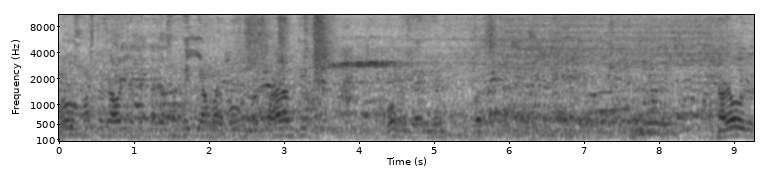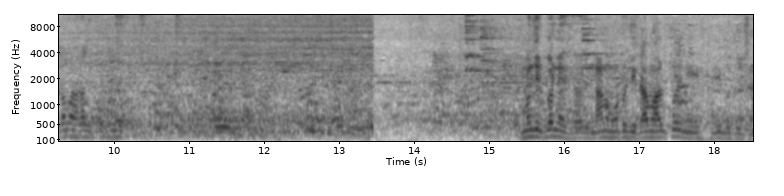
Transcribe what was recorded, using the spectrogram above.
બહુ મસ્ત સાવડિયા શેઠના દર્શન થઈ ગયા અમારે બહુ મસ્ત આરામથી બહુ મજા આવી એમ. બસ. ના એવો છે તમારે ખાલી પબ્લિક મંદિર બને છે નાનું મોટું જે કામ હાલતું હોય ને એ- બધું છે.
